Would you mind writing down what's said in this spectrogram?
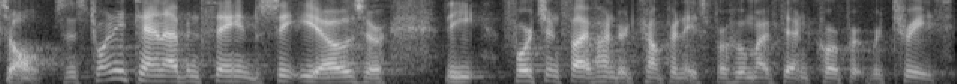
So, since 2010, I've been saying to CEOs or the Fortune 500 companies for whom I've done corporate retreats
